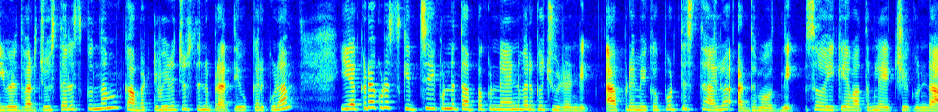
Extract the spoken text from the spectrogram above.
ఈ వీడియో ద్వారా చూసి తెలుసుకుందాం. కాబట్టి వీడియో చూస్తున్న ప్రతి ఒక్కరు కూడా ఎక్కడ కూడా స్కిప్ చేయకుండా తప్పకుండా ఎండ్ వరకు చూడండి. అప్పుడే మీకు పూర్తి స్థాయిలో అర్థమవుతుంది. సో ఇక మాత్రం లేట్ చేయకుండా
